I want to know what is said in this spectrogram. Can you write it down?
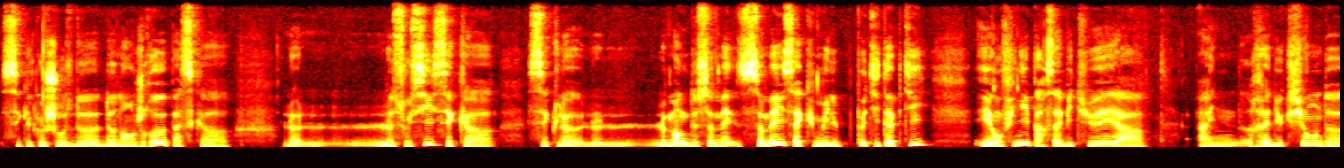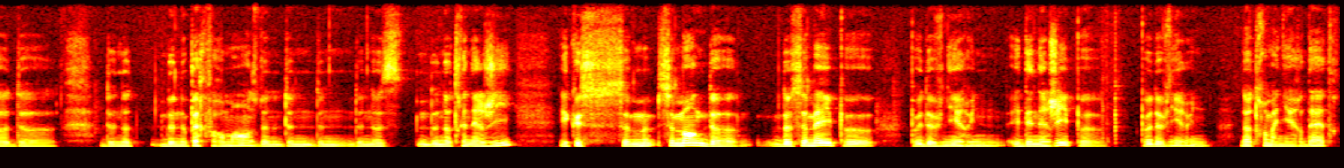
c'est quelque chose de, dangereux parce que le souci, c'est que, que le, manque de sommeil, s'accumule petit à petit et on finit par s'habituer à, une réduction de, notre, de nos performances, de, notre énergie, et que ce, ce manque de, sommeil peut, peut devenir une, et d'énergie peut, peut devenir une, notre manière d'être.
